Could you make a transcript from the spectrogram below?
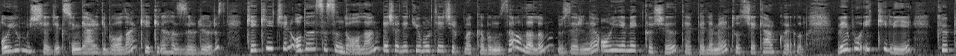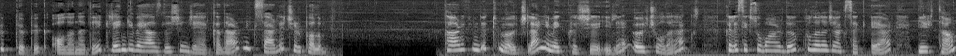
o yumuşacık sünger gibi olan kekini hazırlıyoruz. Keki için oda ısısında olan 5 adet yumurtayı çırpma kabımıza alalım. Üzerine 10 yemek kaşığı tepeleme toz şeker koyalım. Ve bu ikiliyi köpük köpük olana dek rengi beyazlaşıncaya kadar mikserle çırpalım. Tarifimde tüm ölçüler yemek kaşığı ile ölçü olarak Klasik su bardağı kullanacaksak eğer bir tam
